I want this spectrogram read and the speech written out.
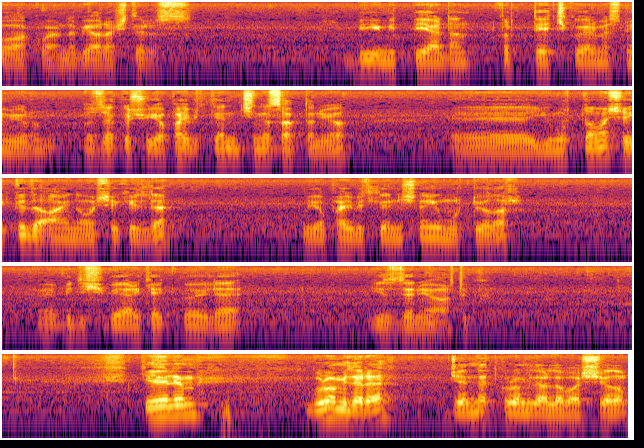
bu akvaryumda bir araştırırız. Bir ümit bir yerden fırt diye çıkıvermesini umuyorum. Özellikle şu yapay bitkilerin içinde saklanıyor. Ee, yumurtlama şekli de aynı o şekilde. Bu yapay bitkilerin içine yumurtluyorlar. Ve bir dişi bir erkek böyle gizleniyor artık. Gelelim gromilere. Cennet gromilerle başlayalım.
